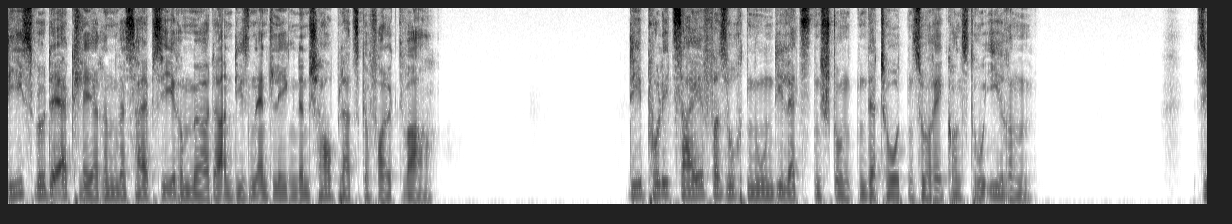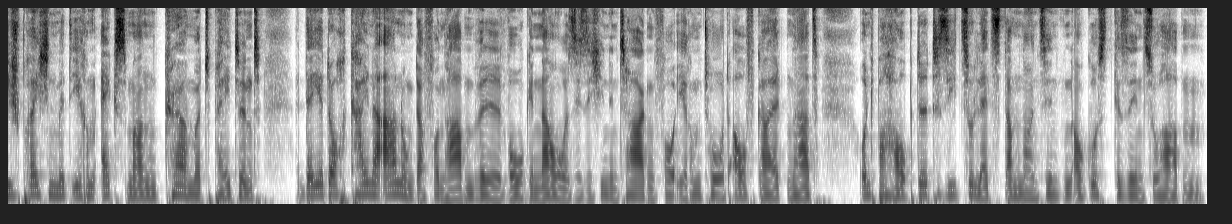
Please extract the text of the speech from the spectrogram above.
Dies würde erklären, weshalb sie ihrem Mörder an diesen entlegenen Schauplatz gefolgt war. Die Polizei versucht nun die letzten Stunden der Toten zu rekonstruieren. Sie sprechen mit ihrem Ex-Mann Kermit Patent, der jedoch keine Ahnung davon haben will, wo genau sie sich in den Tagen vor ihrem Tod aufgehalten hat und behauptet, sie zuletzt am 19. August gesehen zu haben.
